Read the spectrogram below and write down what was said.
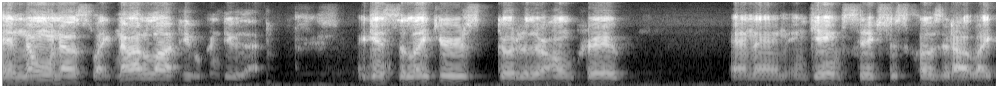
and no one else. Like, not a lot of people can do that against the Lakers. Go to their home crib, and then in Game Six, just close it out like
